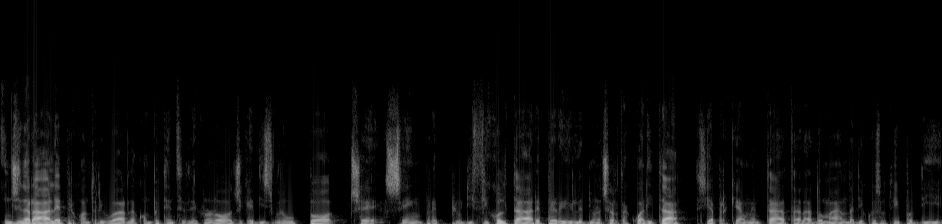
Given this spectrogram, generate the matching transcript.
in generale per quanto riguarda competenze tecnologiche di sviluppo c'è sempre più difficoltà a reperirle di una certa qualità, sia perché è aumentata la domanda di questo tipo di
